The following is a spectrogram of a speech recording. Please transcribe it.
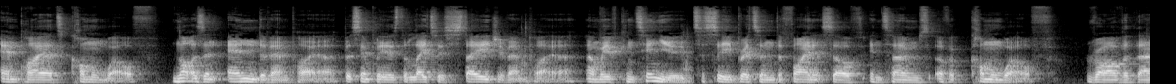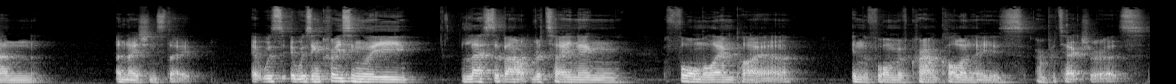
empire to Commonwealth not as an end of empire, but simply as the latest stage of empire. And we've continued to see Britain define itself in terms of a commonwealth rather than a nation state. It was, it was increasingly less about retaining formal empire in the form of crown colonies and protectorates,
